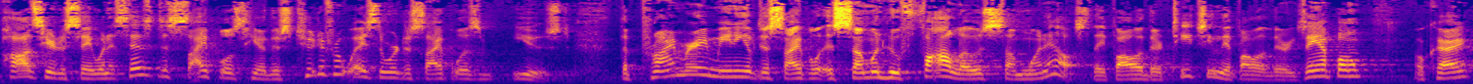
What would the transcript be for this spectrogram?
pause here to say when it says disciples here, there's two different ways the word disciple is used. The primary meaning of disciple is someone who follows someone else. They follow their teaching, they follow their example, okay?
